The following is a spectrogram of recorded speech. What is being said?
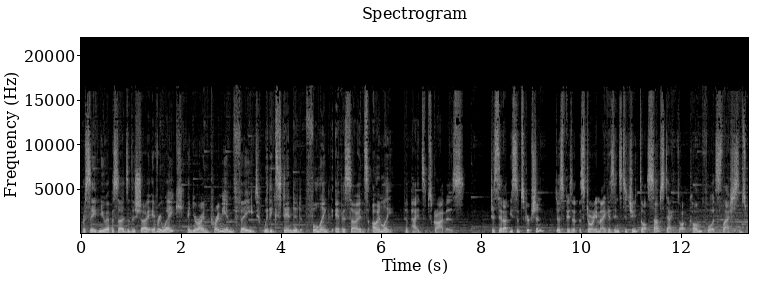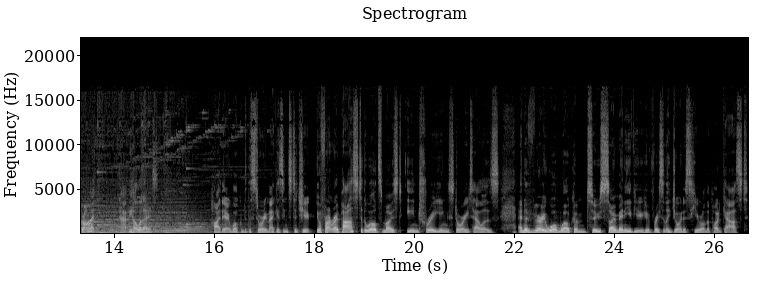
Receive new episodes of the show every week and your own premium feed with extended full length episodes only for paid subscribers. To set up your subscription, just visit the thestorymakersinstitute.substack.com forward slash subscribe. Happy holidays. Hi there, and welcome to the Storymakers Institute, your front row pass to the world's most intriguing storytellers. And a very warm welcome to so many of you who've recently joined us here on the podcast.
